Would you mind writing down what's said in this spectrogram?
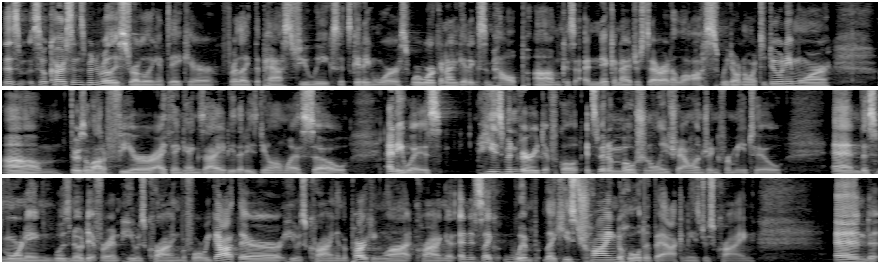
this so Carson's been really struggling at daycare for like the past few weeks. It's getting worse. We're working on getting some help because Nick and I just are at a loss. We don't know what to do anymore. Um, there's a lot of fear, I think, anxiety that he's dealing with. So, anyways, he's been very difficult. It's been emotionally challenging for me too. And this morning was no different. He was crying before we got there. He was crying in the parking lot, crying, and it's like whimper, like he's trying to hold it back, and he's just crying. And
